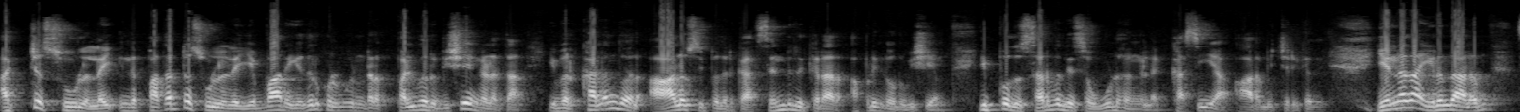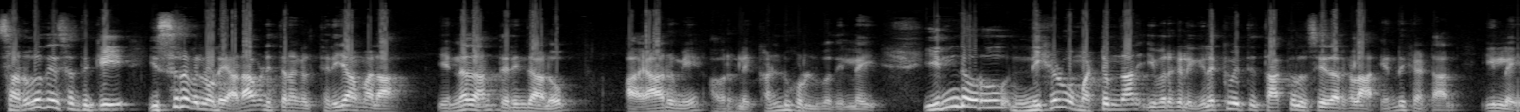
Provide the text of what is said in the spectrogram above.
அச்ச சூழலை இந்த பதட்ட சூழலை எவ்வாறு எதிர்கொள்கின்ற பல்வேறு விஷயங்களை தான் இவர் கலந்து ஆலோசிப்பதற்காக சென்றிருக்கிறார் அப்படின்ற ஒரு விஷயம் இப்போது சர்வதேச ஊடகங்களில் கசிய ஆரம்பிச்சிருக்குது. என்னதான் இருந்தாலும் சர்வதேசத்துக்கு இஸ்ரேலினுடைய அடாவடித்தனங்கள் தெரியாமலா? என்னதான் தெரிந்தாலும் யாருமே அவர்களை கண்டுகொள்வதில்லை. இந்த ஒரு நிகழ்வு மட்டும்தான் இவர்களை இலக்கு வைத்து தாக்குதல் செய்தார்களா என்று கேட்டால் இல்லை.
